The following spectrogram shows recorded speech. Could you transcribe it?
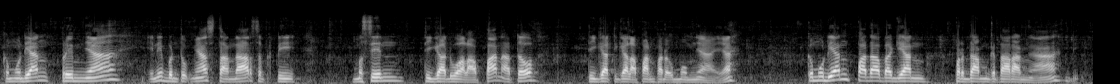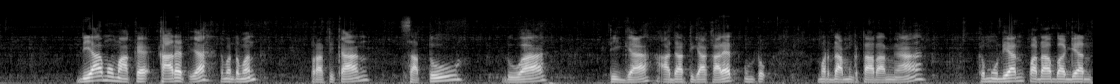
Kemudian primnya ini bentuknya standar seperti mesin 328 atau 338 pada umumnya ya. Kemudian pada bagian peredam getarannya. Dia memakai karet ya teman-teman. Perhatikan. Satu dua tiga. Ada tiga karet untuk meredam getarannya. Kemudian pada bagian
